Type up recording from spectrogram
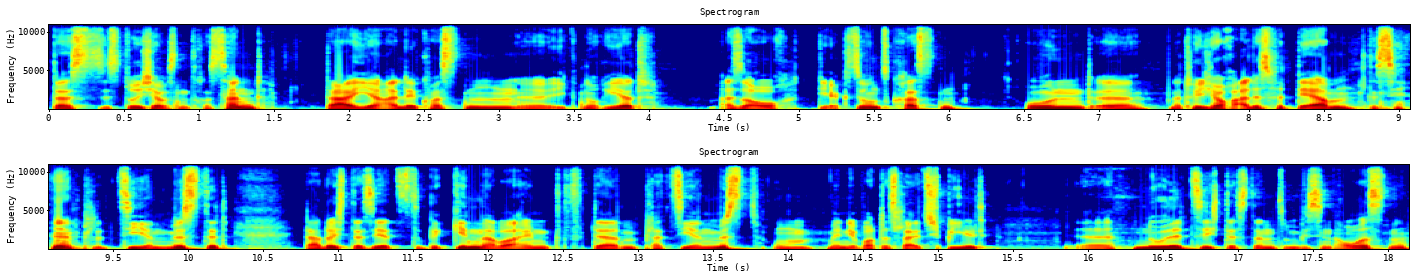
Das ist durchaus interessant, da ihr alle Kosten äh, ignoriert, also auch die Aktionskosten und äh, natürlich auch alles Verderben, das ihr platzieren müsstet. Dadurch, dass ihr jetzt zu Beginn aber ein Verderben platzieren müsst, um, wenn ihr Wort des Leids spielt, äh, nullt sich das dann so ein bisschen aus. Ne?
